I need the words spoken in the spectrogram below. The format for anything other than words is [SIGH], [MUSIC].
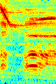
ha ha.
